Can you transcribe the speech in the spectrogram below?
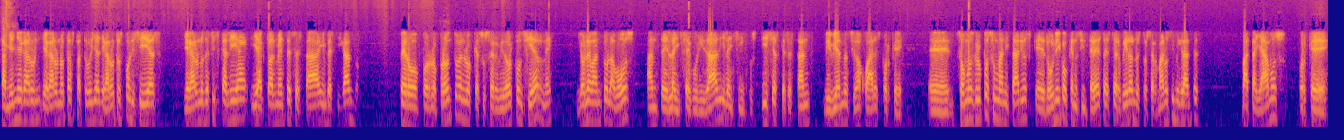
También llegaron, llegaron otras patrullas, llegaron otros policías, llegaron los de fiscalía y actualmente se está investigando. Pero por lo pronto en lo que a su servidor concierne, yo levanto la voz ante la inseguridad y las injusticias que se están viviendo en Ciudad Juárez porque eh, somos grupos humanitarios que lo único que nos interesa es servir a nuestros hermanos inmigrantes. Batallamos porque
